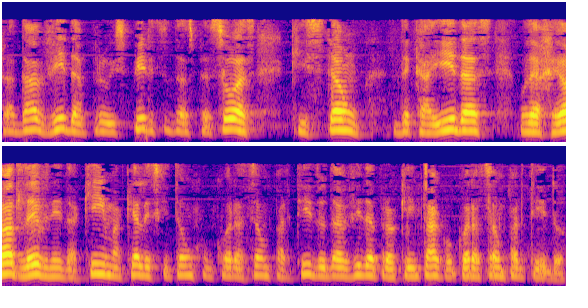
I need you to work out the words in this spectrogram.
para dar vida para o espírito das pessoas que estão decaídas, o Lecheot Levni Dakim, aqueles que estão com o coração partido, dá vida para quem está com o coração partido.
